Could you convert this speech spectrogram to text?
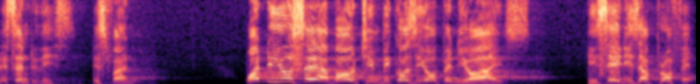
Listen to this. It's funny. What do you say about him because he opened your eyes? He said he's a prophet.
